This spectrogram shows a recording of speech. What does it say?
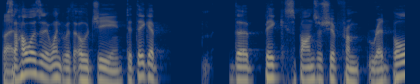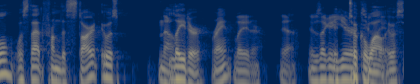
But so how was it? It went with OG. Did they get the big sponsorship from Red Bull? Was that from the start? It was no later, right? later. Yeah. It was like a it year. or took a while. later. It was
